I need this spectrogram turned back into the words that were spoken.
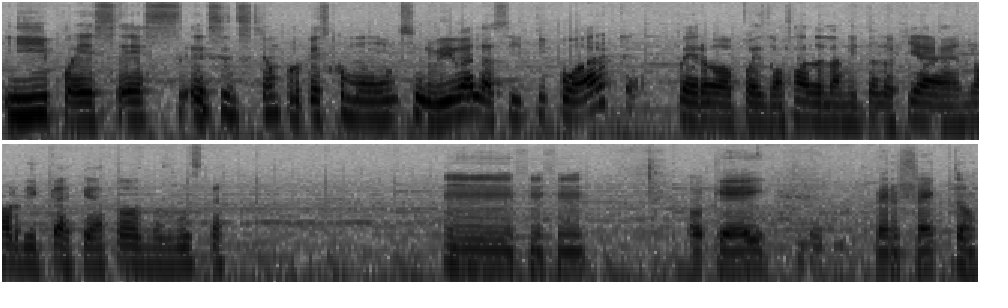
Y pues es, es sensación porque es como un survival así tipo Ark, pero pues basado en la mitología nórdica que a todos nos gusta. Mm. Ok. Perfecto,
